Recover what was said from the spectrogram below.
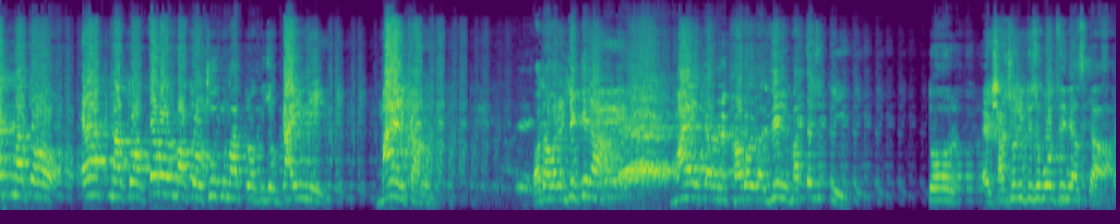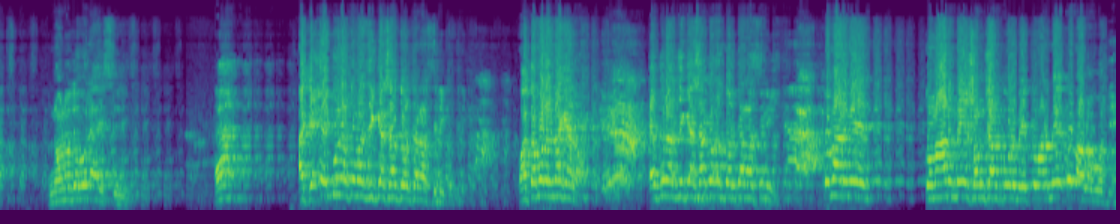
একমাত্র একমাত্র, কেবলমাত্র, শুধুমাত্র কিছু গাইনি। কারণে। কথা বলেন ঠিক কিনা? মায়ের কারণে খবর জি বাচ্চা কি তোর শাশুড়ি কিছু বলছিনি আজকে? ননদে বলে আইসি হ্যাঁ? আচ্ছা এগুলা তোমার জিজ্ঞাসা দরকার আছে নাকি? কথা বলে না কেন? এগুলা জিজ্ঞাসা করার দরকার আছে নি তোমার মেয়ে তোমার মেয়ে সংসার করবে, তোমার মেয়ে তো ভালো বোঝে।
